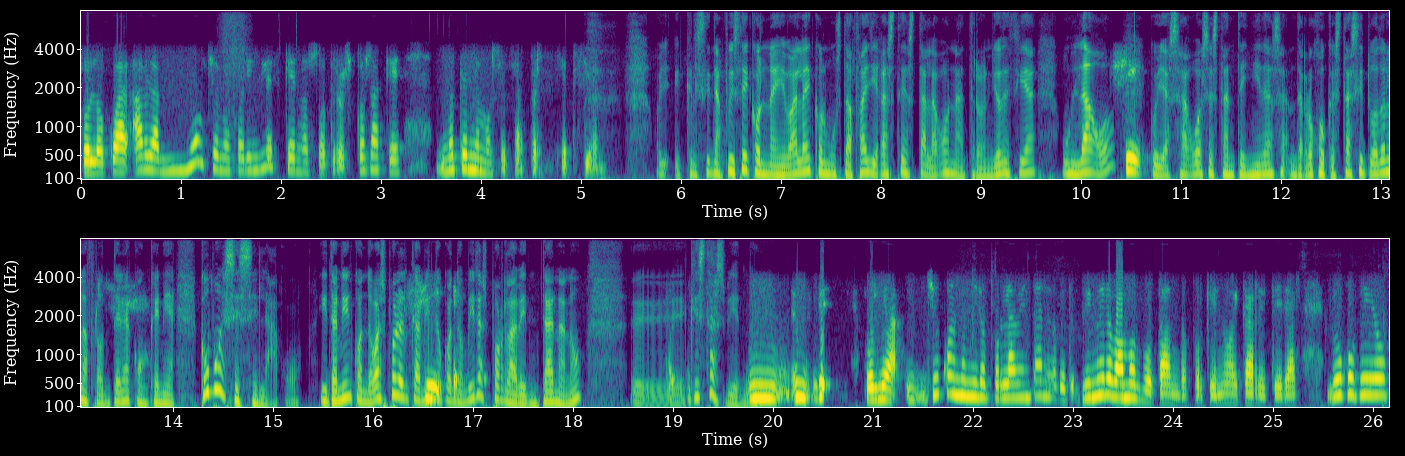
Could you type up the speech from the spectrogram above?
Con lo cual habla mucho mejor inglés que nosotros, cosa que no tenemos esa percepción. Oye, Cristina, fuiste con Naibala y con Mustafa, llegaste hasta el lago Natron. Yo decía un lago cuyas aguas están teñidas de rojo, que está situado en la frontera con Kenia. ¿Cómo es ese lago? Y también cuando vas por el camino, cuando miras por la ventana, ¿no? Eh, ¿Qué estás viendo? Mm, mm, pues mira, yo cuando miro por la ventana, lo que primero vamos votando porque no hay carreteras, luego veo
